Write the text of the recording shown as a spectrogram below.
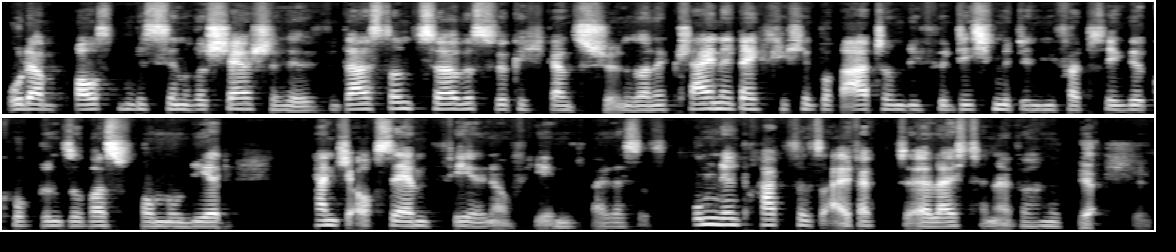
oder brauchst ein bisschen Recherchehilfe. Da ist so ein Service wirklich ganz schön. So eine kleine rechtliche Beratung, die für dich mit in die Verträge guckt und sowas formuliert, kann ich auch sehr empfehlen auf jeden Fall. Das ist, um den Praxisalltag zu erleichtern, einfach eine ja. schön.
